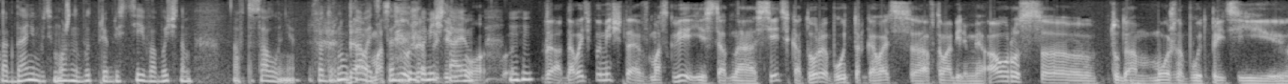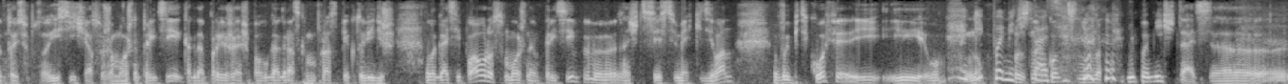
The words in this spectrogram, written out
когда-нибудь можно будет приобрести в обычном автосалоне. Федор, ну да, давайте в Москве уже помечтаем. Да, давайте помечтаем. В Москве есть одна сеть, которая будет торговать автомобилями Аурус. Туда можно будет прийти, то есть и сейчас уже можно прийти, когда проезжаешь по Волгоградскому проспекту, видишь логотип Аурус, можно прийти, значит, сесть в мягкий диван, выпить кофе и... И, ну, и помечтать. И помечтать э,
